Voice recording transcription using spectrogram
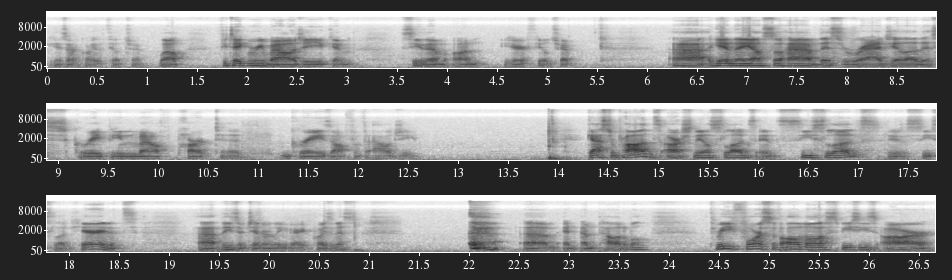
you guys aren't going on the field trip. Well, if you take marine biology, you can see them on your field trip. Uh, again, they also have this radula, this scraping mouth part to graze off of algae. Gastropods are snail slugs and sea slugs. Here's a sea slug here, and it's uh, these are generally very poisonous um, and unpalatable. Three-fourths of all mollusk species are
